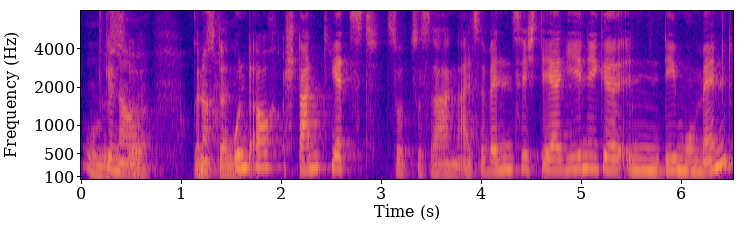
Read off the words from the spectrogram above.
Um genau. Es, äh, Genau. Und auch Stand jetzt sozusagen. Also wenn sich derjenige in dem Moment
